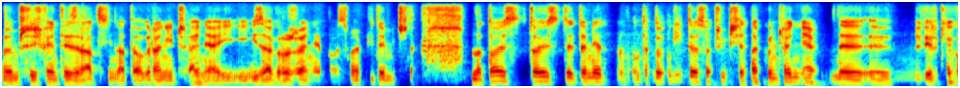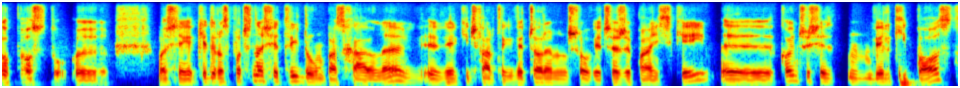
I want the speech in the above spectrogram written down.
w mszy świętej z racji na te ograniczenia i, i zagrożenie, powiedzmy, epidemiczne. No to jest, to jest ten jeden wątek. Drugi to jest oczywiście zakończenie y, y, Wielkiego Postu. Właśnie kiedy rozpoczyna się Triduum Paschalne, Wielki Czwartek wieczorem mszą Wieczerzy Pańskiej, kończy się Wielki Post,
